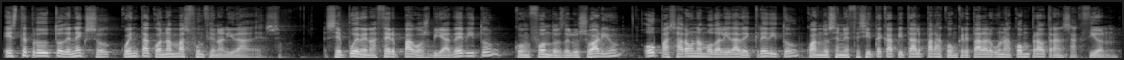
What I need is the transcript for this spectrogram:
Este producto de Nexo cuenta con ambas funcionalidades. Se pueden hacer pagos vía débito, con fondos del usuario, o pasar a una modalidad de crédito cuando se necesite capital para concretar alguna compra o transacción.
